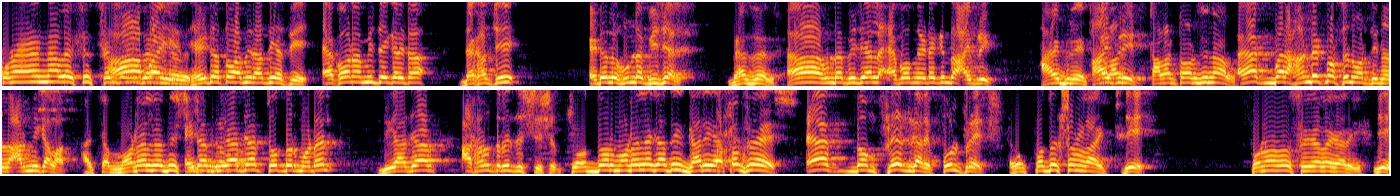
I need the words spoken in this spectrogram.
কোন অ্যানালাইসিস হ্যাঁ ভাই এইটা তো আমি রাজি আছি। এখন আমি যে গাড়িটা দেখাচ্ছি এটা হলো হুন্ডা ভিজেল ভেজেল হ্যাঁ হুন্ডা ভিজেল এবং এটা কিন্তু হাইব্রিড হাইব্রিড Hybrid। কালারটা অরিজিনাল একবার hundred percent original army colour আচ্ছা মডেল এটা রেজিস্ট্রেশন দুই হাজার চোদ্দোর মডেল দুই হাজার আঠারোতে রেজিস্ট্রেশন চোদ্দোর মডেলের গাড়ি গাড়ি এত ফ্রেশ একদম ফ্রেশ গাড়ি ফুল ফ্রেশ এবং প্রজেকশন লাইট জি। পনেরো সিরিয়ালের গাড়ি? জি।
